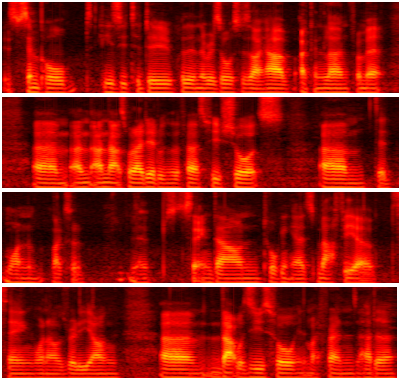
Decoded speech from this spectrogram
it's simple, it's easy to do within the resources I have, I can learn from it. Um, and, and that's what I did with the first few shorts. Um, did one like sort of you know, sitting down, talking heads, mafia thing when I was really young. Um, that was useful. My friend had a,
